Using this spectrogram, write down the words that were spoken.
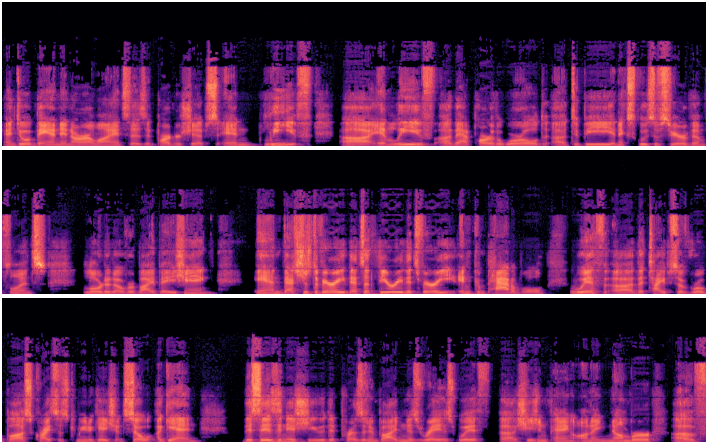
and to abandon our alliances and partnerships and leave uh, and leave uh, that part of the world uh, to be an exclusive sphere of influence lorded over by Beijing. And that's just a very, that's a theory that's very incompatible with uh, the types of robust crisis communication. So again, this is an issue that President Biden has raised with uh, Xi Jinping on a number of,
